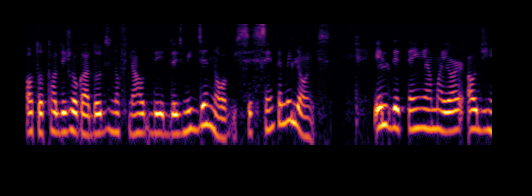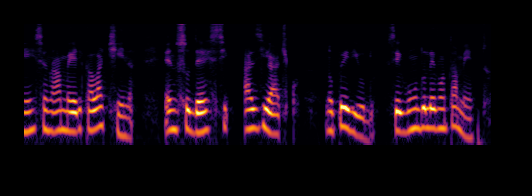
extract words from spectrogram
ao total de jogadores no final de 2019, 60 milhões. Ele detém a maior audiência na América Latina e no Sudeste Asiático no período, segundo o levantamento.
